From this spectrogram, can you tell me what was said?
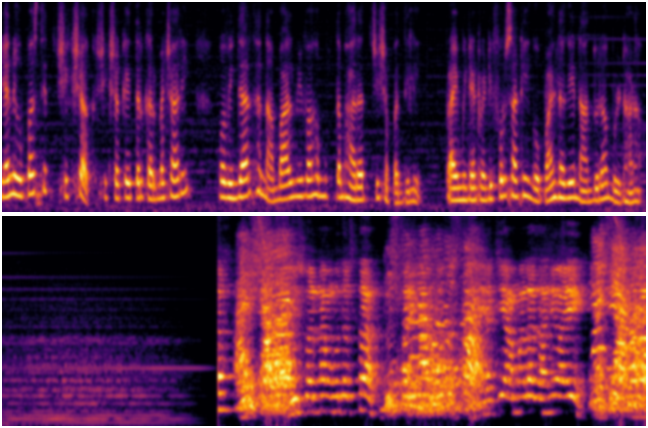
यांनी उपस्थित शिक्षक शिक्षकेतर कर्मचारी व विद्यार्थ्यांना बालविवाह मुक्त भारतची शपथ दिली. प्राईम मीडिया ट्वेंटी फोरसाठी गोपाळ ढगे नांदुरा बुलढाणा. दुष्परिणाम होत असतात. दुष्परिणाम होत असतात. याची आम्हाला जाणीव आहे याची आम्हाला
